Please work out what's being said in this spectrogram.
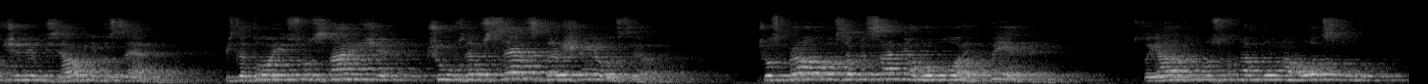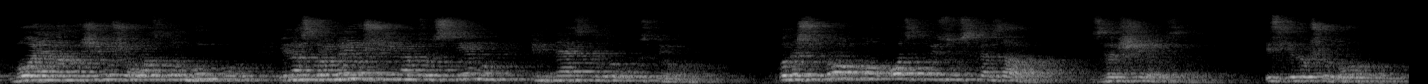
ученик взяв її до себе. Після того Ісус, знаючи, що вже все звершилося, що справилося Писання говорить, пити. Стояла тут посудна повна оцту, воїн намочивши оцтом губку і настромивши її на тростину, піднесли до уст його. Коли ж спробував оцту Ісус сказав, звершилося, і схиливши голову,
